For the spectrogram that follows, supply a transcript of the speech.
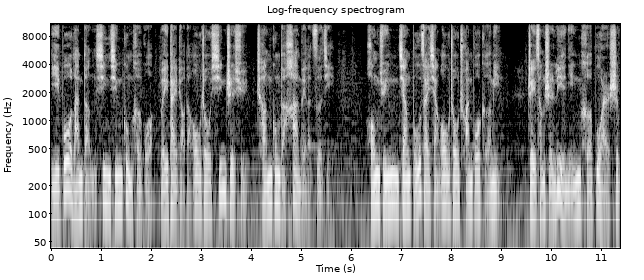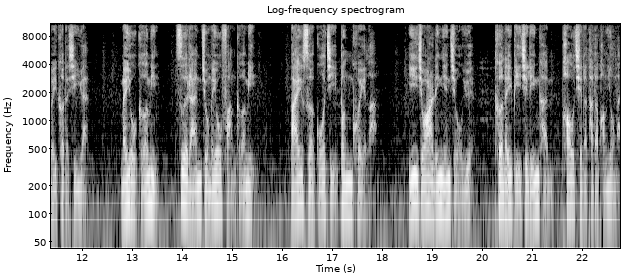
以波兰等新兴共和国为代表的欧洲新秩序，成功的捍卫了自己。红军将不再向欧洲传播革命，这曾是列宁和布尔什维克的心愿。没有革命，自然就没有反革命。白色国际崩溃了。一九二零年九月，特雷比奇·林肯抛弃了他的朋友们，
